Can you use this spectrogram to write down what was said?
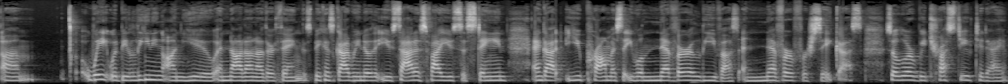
um, weight would be leaning on you and not on other things because God, we know that you satisfy, you sustain, and God, you promise that you will never leave us and never forsake us. So, Lord, we trust you today.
